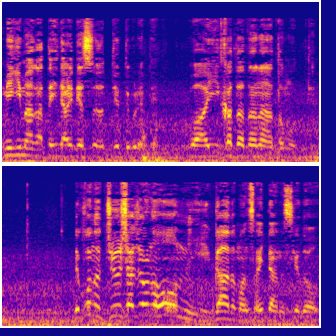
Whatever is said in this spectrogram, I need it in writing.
右曲がって左ですって言ってくれて、わあ、いい方だなと思って。で、今度駐車場の方にガードマンさんいたんですけど、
